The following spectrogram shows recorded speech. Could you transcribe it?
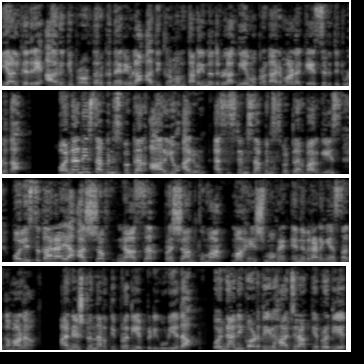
ഇയാൾക്കെതിരെ ആരോഗ്യ പ്രവർത്തകർക്ക് നേരെയുള്ള അതിക്രമം തടയുന്നതിനുള്ള നിയമപ്രകാരമാണ് കേസെടുത്തിട്ടുള്ളത്. Ponnani sub inspector R U Arun assistant sub inspector Varghese പോലീസുകാരായ അഷ്റഫ് നാസർ പ്രശാന്ത് കുമാർ മഹേഷ് മോഹൻ എന്നിവരടങ്ങിയ സംഘമാണ് അന്വേഷണം നടത്തി പ്രതിയെ പിടികൂടിയത്. പൊന്നാനി കോടതിയിൽ ഹാജരാക്കിയ പ്രതിയെ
